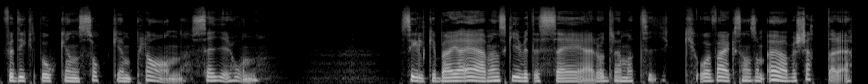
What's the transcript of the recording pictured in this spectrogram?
för diktboken Sockenplan, säger hon. Silkeberg har även skrivit essäer och dramatik och är verksam som översättare.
